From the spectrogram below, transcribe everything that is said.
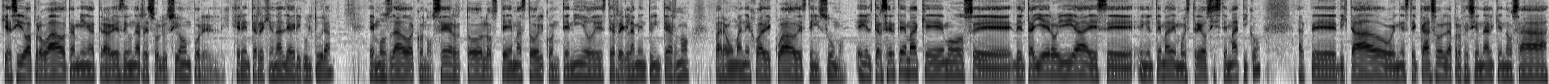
que ha sido aprobado también a través de una resolución por el gerente regional de Agricultura. Hemos dado a conocer todos los temas, todo el contenido de este reglamento interno para un manejo adecuado de este insumo. El tercer tema que hemos eh, del taller hoy día es eh, en el tema de muestreo sistemático, eh, dictado en este caso la profesional que nos ha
